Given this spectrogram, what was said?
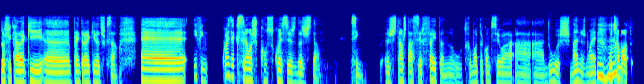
para ficar aqui, uh, para entrar aqui na discussão. Uh, enfim, quais é que serão as consequências da gestão? Assim, a gestão está a ser feita. O terremoto aconteceu há, há, há duas semanas, não é? Uhum. O terremoto,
